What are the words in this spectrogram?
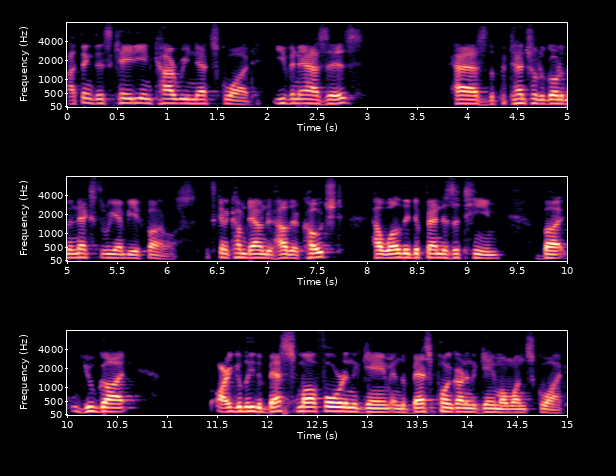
I think this KD and Kyrie net squad, even as is, has the potential to go to the next three NBA finals. It's going to come down to how they're coached, how well they defend as a team. But you got arguably the best small forward in the game and the best point guard in the game on one squad.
